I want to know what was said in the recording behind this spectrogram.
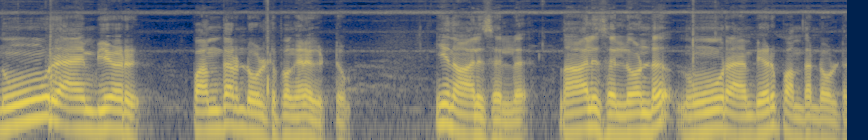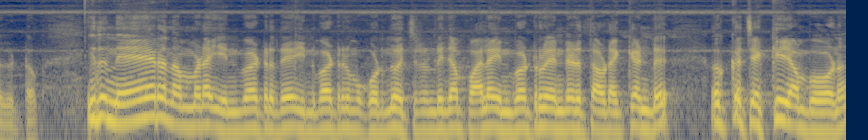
നൂറ് ആംബിയർ പന്ത്രണ്ട് വോൾട്ട് ഇപ്പം അങ്ങനെ കിട്ടും. ഈ നാല് സെല്ല് നാല് സെല്ലുകൊണ്ട് നൂറ് ആംബിയർ പന്ത്രണ്ട് വോൾട്ട് കിട്ടും. ഇത് നേരെ നമ്മുടെ ഇൻവെർട്ടർ ഇതേ ഇൻവെർട്ടർ കൊണ്ടു വെച്ചിട്ടുണ്ട്. ഞാൻ പല ഇൻവെർട്ടറും എന്റെ അടുത്ത് അവിടെയൊക്കെ ഉണ്ട്. ഒക്കെ ചെക്ക് ചെയ്യാൻ പോവാണ്.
